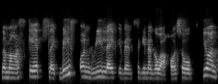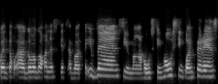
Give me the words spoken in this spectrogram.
na mga skits like based on real life events na ginagawa ko. So, yun, kwento ko, uh, gawa ako ng skits about the events, yung mga hosting-hosting, conference.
